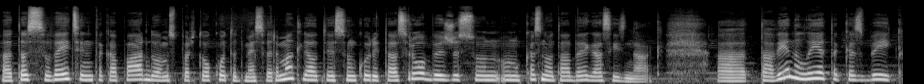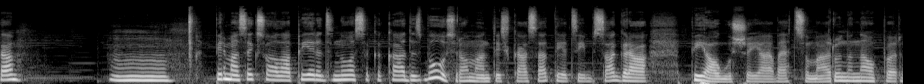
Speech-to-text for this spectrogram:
tas veicina tā kā pārdomas par to, ko tad mēs varam atļauties un kur ir tās robežas un, un kas no tā beigās iznāk. Tā viena lieta, kas bija, ka Mm, pirmā seksuālā pieredze nosaka, kādas būs romantiskās attiecības agrā, pieaugušajā vecumā. Runa nav par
